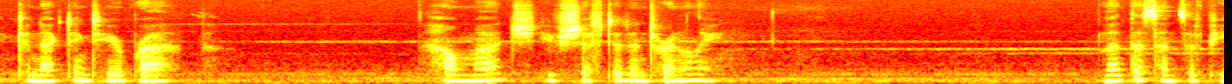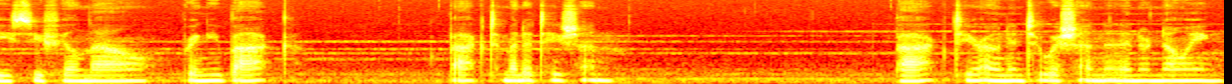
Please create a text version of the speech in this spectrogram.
and connecting to your breath, how much you've shifted internally. Let the sense of peace you feel now bring you back, back to meditation, back to your own intuition and inner knowing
